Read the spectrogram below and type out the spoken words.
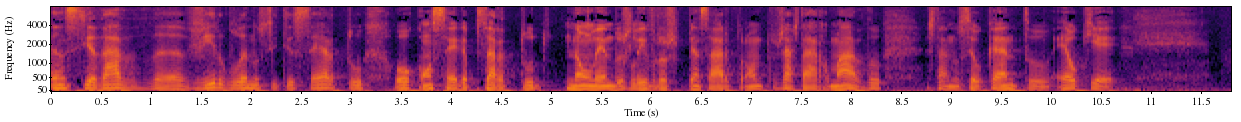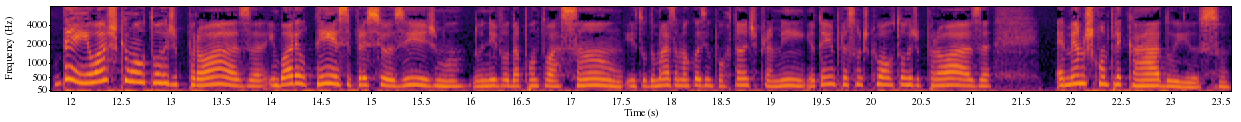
ansiedade da vírgula no sítio certo, ou consegue, apesar de tudo, não lendo os livros, pensar: pronto, já está arrumado, está no seu canto, é o que é? Bem, eu acho que um autor de prosa, embora eu tenha esse preciosismo do nível da pontuação e tudo mais, é uma coisa importante para mim, eu tenho a impressão de que o autor de prosa é menos complicado isso,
